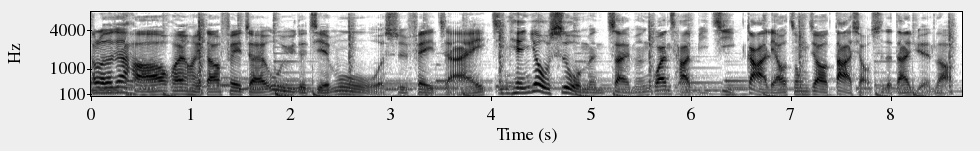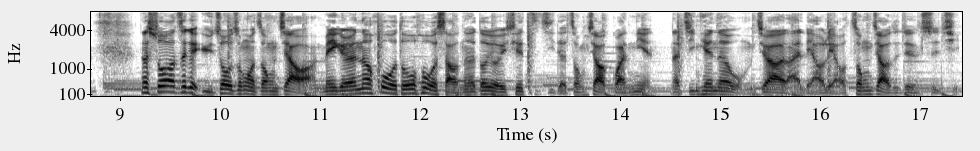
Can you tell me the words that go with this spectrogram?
Hello，大家好，欢迎回到《废宅物语》的节目，我是废宅。今天又是我们宅门观察笔记尬聊宗教大小事的单元了。那说到这个宇宙中的宗教啊，每个人呢或多或少呢都有一些自己的宗教观念。那今天呢，我们就要来聊聊宗教这件事情。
